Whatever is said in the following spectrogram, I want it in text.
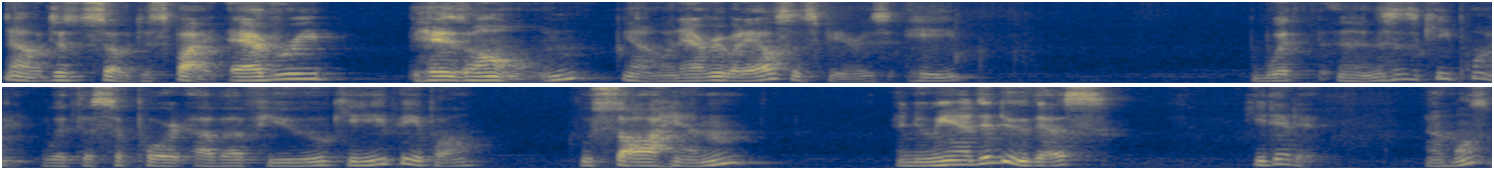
Now, just so despite every his own, you know, and everybody else's fears, he with, this is a key point, with the support of a few key people who saw him and knew he had to do this, he did it. Now, most,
